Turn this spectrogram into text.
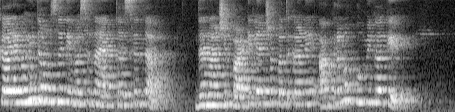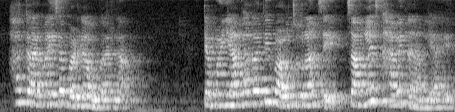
कार्यवाही दौंडचे निवासी नायब तहसीलदार धनाजी पाटील यांच्या पथकाने आक्रमक भूमिका घेत हा कारवाईचा बडगा उगारला. त्यामुळे या भागातील वाळू चोरांचे चांगलेच धावे दणावले आहेत.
